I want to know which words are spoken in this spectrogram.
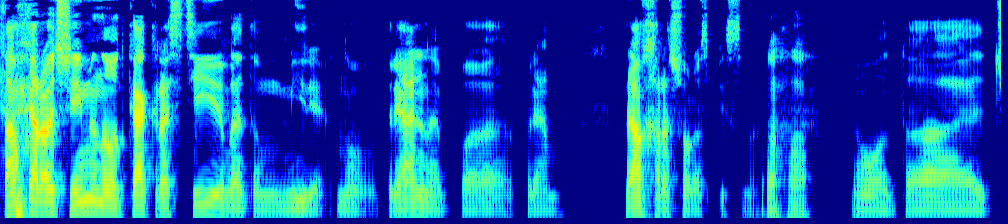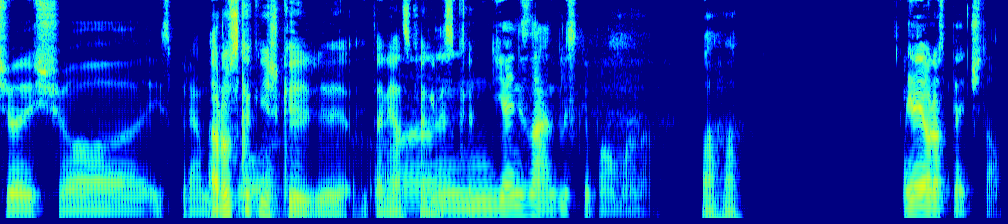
там, короче, именно вот как расти в этом мире. Ну, реально по, прям, прям хорошо расписано. Ага. Вот, а что еще из прям... А русская книжка или итальянская, А, английская? Я не знаю, английская, по-моему, она. Ага. Я ее раз пять читал.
